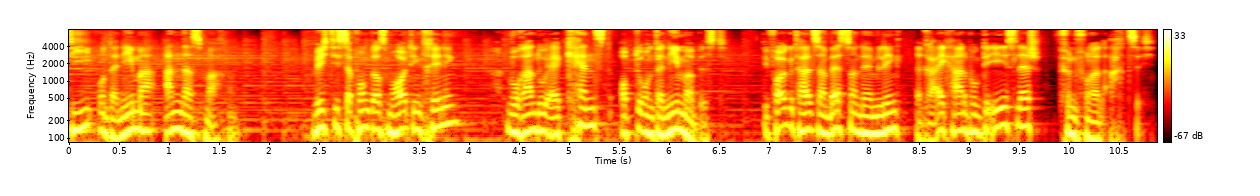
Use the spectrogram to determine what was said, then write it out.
die Unternehmer anders machen. Wichtigster Punkt aus dem heutigen Training, woran du erkennst, ob du Unternehmer bist. Die Folge teilst du am besten unter dem Link reikane.de slash 580.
